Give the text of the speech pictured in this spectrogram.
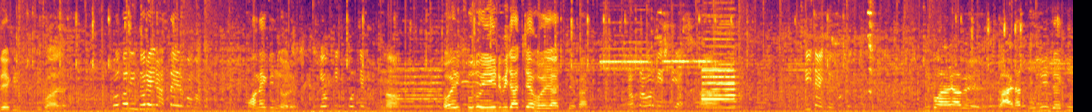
দেখি কি করা যায়। কতদিন ধরে এই রাস্তা এরকম অনেক দিন ধরে। কেউ কিছু করছে না? না। ওই শুধু ইট বিজাচ্ছে হয়ে যাচ্ছে কাজ। বৃষ্টি হ্যাঁ। কি চাইছে? কি করা যাবে? গাড়িটা তুলি দেখি।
